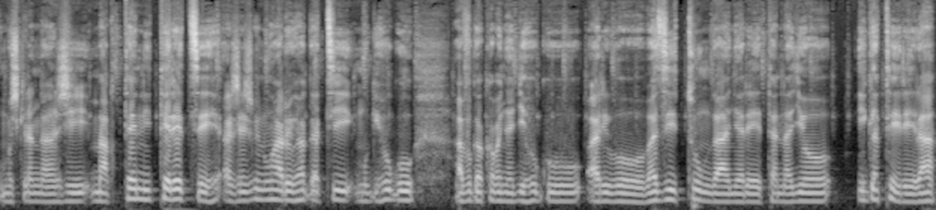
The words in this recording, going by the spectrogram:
umushyikiranganji Martin teretse ajejwe intwaro hagati mu gihugu avuga ko abanyagihugu aribo bazitunganya leta nayo igaterera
